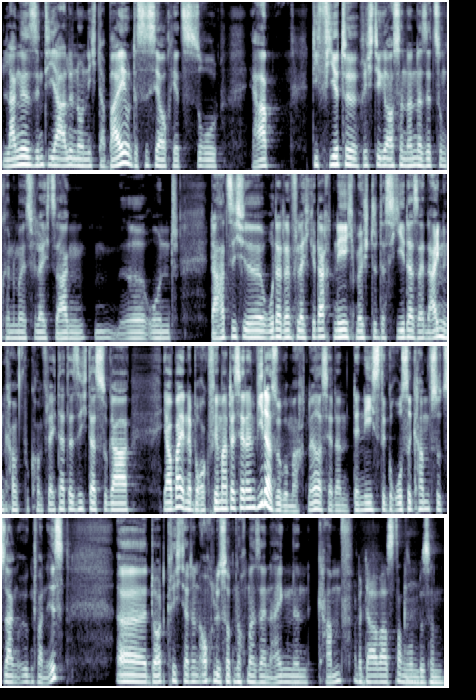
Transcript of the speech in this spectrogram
lange sind die ja alle noch nicht dabei und das ist ja auch jetzt so, ja, die vierte richtige Auseinandersetzung, könnte man jetzt vielleicht sagen. Äh, und da hat sich äh, Oda dann vielleicht gedacht, nee, ich möchte, dass jeder seinen eigenen Kampf bekommt. Vielleicht hat er sich das sogar, ja, wobei in der Barockfilm hat er es ja dann wieder so gemacht, ne, dass ja dann der nächste große Kampf sozusagen irgendwann ist. Äh, dort kriegt ja dann auch Lysop noch mal seinen eigenen Kampf. Aber da war es dann so ein bisschen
